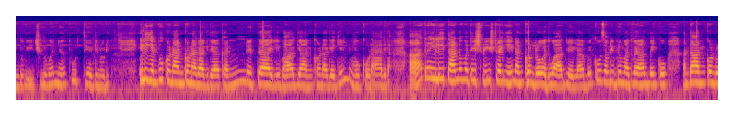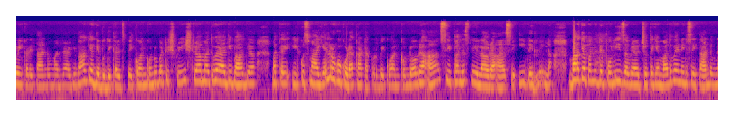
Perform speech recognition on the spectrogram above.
ಒಂದು ವಿಡಿಯೋವನ್ನು ಪೂರ್ತಿಯಾಗಿ ನೋಡಿ. ಇಲ್ಲಿ ಎಲ್ಲವೂ ಕೂಡ ಅನ್ಕೊಂಡಾಗಿದೆಯಾ ಖಂಡಿತ ಇಲ್ಲಿ ಭಾಗ್ಯ ಅನ್ಕೊಂಡಾಗೆ ಎಲ್ಲವೂ ಕೂಡ ಆಗಿದೆ. ಆದರೆ ಇಲ್ಲಿ ತಾಂಡು ಮತ್ತು ಶ್ರೇಷ್ಠ ಏನು ಅನ್ಕೊಂಡ್ರು? ಅದು ಆಗಲಿಲ್ಲ ಬಿಕಾಸ್ ಅವರಿಬ್ಬರು ಮದುವೆ ಆಗಬೇಕು ಅಂತ ಅಂದ್ಕೊಂಡ್ರು ಈ ಕಡೆ ತಾಂಡು ಮದುವೆ ಆಗಿ ಭಾಗ್ಯಗೆ ಬುದ್ಧಿ ಕಲಿಸ್ಬೇಕು ಅಂದ್ಕೊಂಡ್ರು ಬಟ್ ಶ್ರೇಷ್ಠ ಮದುವೆ ಆಗಿ ಭಾಗ್ಯ. ಮತ್ತು ಈ ಕುಸುಮ ಎಲ್ರಿಗೂ ಕೂಡ ಕಾಟ ಕೊಡಬೇಕು ಅಂದ್ಕೊಂಡು ಅವರ ಆಸೆ ಫಲಿಸಲಿಲ್ಲ ಅವರ ಆಸೆ ಈಡೇರಲಿಲ್ಲ ಭಾಗ್ಯ ಬಂದಿದ್ದೆ ಪೊಲೀಸ್ ಅವರ ಜೊತೆಗೆ ಮದುವೆ ನಿಲ್ಲಿಸಿ ತಾಂಡವನ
